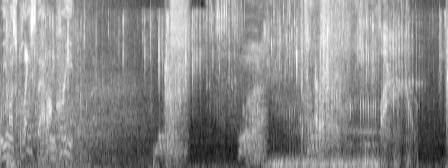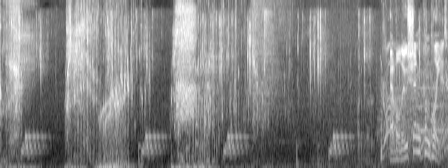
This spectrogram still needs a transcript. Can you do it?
We must place that on creep. Evolution complete.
